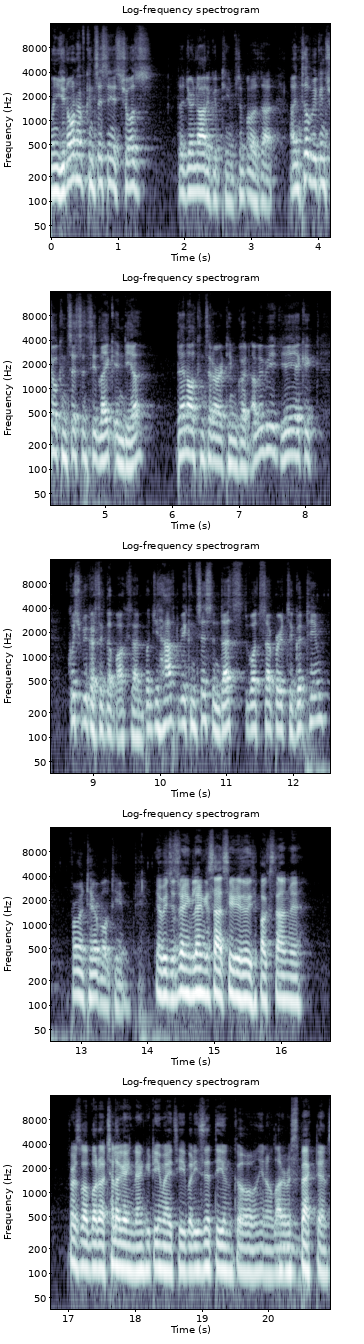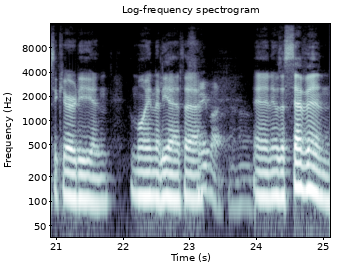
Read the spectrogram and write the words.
when you don't have consistency it shows that you're not a good team simple as that until we can show consistency like India then I'll consider our team good अभी भी यही है कि कुछ भी कर सकता है पाकिस्तान but you have to be consistent that's what separates a good team from a terrible team या अभी जिस तरह इंग्लैंड के साथ सीरीज हुई थी पाकिस्तान में फर्स्ट ऑफ बड़ा अच्छा लगा इंग्लैंड की टीम आई थी बड़ी इज्जत थी उनको यू नो लॉट ऑफ रिस्पेक्ट एंड सिक्योरिटी एंड Moeen Ali آیا تھا and was a seven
